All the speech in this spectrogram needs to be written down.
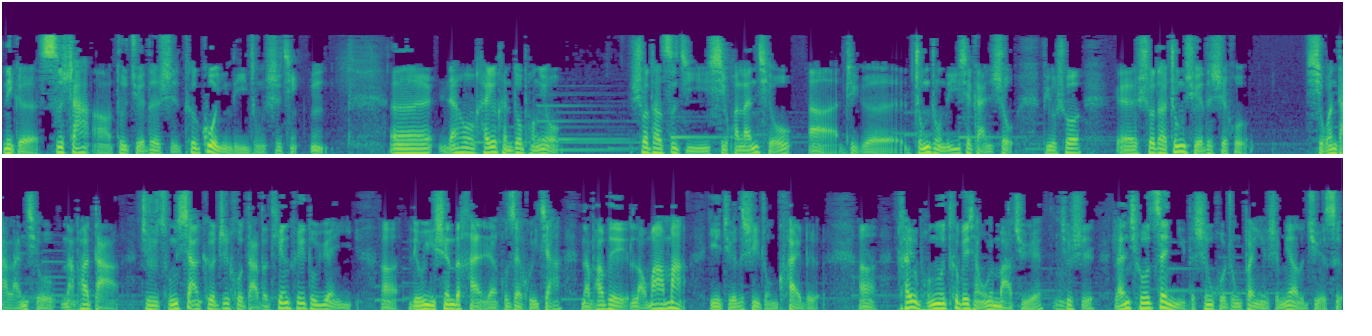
那个厮杀啊，都觉得是特过瘾的一种事情。嗯，呃，然后还有很多朋友说到自己喜欢篮球啊，这个种种的一些感受，比如说，呃，说到中学的时候。喜欢打篮球，哪怕打就是从下课之后打到天黑都愿意啊，流一身的汗，然后再回家，哪怕被老妈骂，也觉得是一种快乐啊。还有朋友特别想问马爵，就是篮球在你的生活中扮演什么样的角色？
